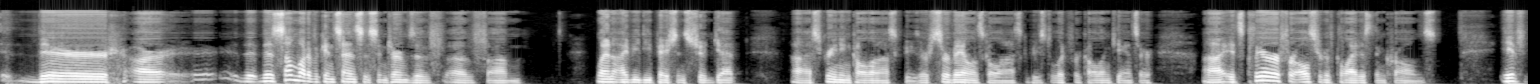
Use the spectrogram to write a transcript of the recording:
there are there's somewhat of a consensus in terms of, of um, when IBD patients should get uh, screening colonoscopies or surveillance colonoscopies to look for colon cancer. Uh, it's clearer for ulcerative colitis than Crohn's. If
